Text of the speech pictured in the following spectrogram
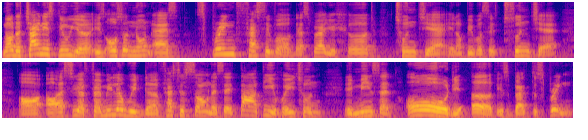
Now, the Chinese New Year is also known as Spring Festival. That's where you heard Chun Jie. You know, people say Chun Jie, Or, or as you are familiar with the festive song, they say 大地回春. It means that all the earth is back to spring.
